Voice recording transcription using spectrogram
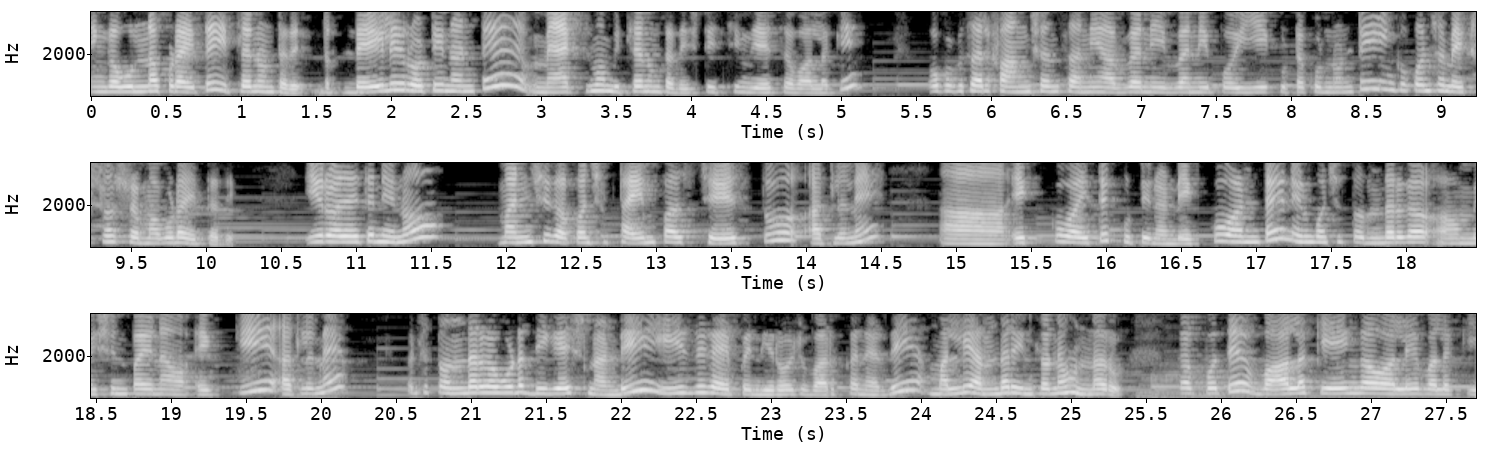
ఇంకా ఉన్నప్పుడు అయితే ఇట్లనే ఉంటుంది. డైలీ రొటీన్ అంటే మ్యాక్సిమం ఇట్లనే ఉంటుంది స్టిచ్చింగ్ చేసే వాళ్ళకి. ఒక్కొక్కసారి ఫంక్షన్స్ అని అవని ఇవన్నీ పోయి కుట్టకుండా ఉంటే ఇంకో కొంచెం ఎక్స్ట్రా శ్రమ కూడా అవుతుంది ఈరోజైతే నేను మంచిగా కొంచెం టైం పాస్ చేస్తూ అట్లనే ఎక్కువ అయితే కుట్టినండి. ఎక్కువ అంటే నేను కొంచెం తొందరగా మిషన్ పైన ఎక్కి అట్లనే కొంచెం తొందరగా కూడా దిగేసినండి. ఈజీగా అయిపోయింది ఈరోజు వర్క్ అనేది. మళ్ళీ అందరు ఇంట్లోనే ఉన్నారు. కాకపోతే వాళ్ళకి ఏం కావాలి వాళ్ళకి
